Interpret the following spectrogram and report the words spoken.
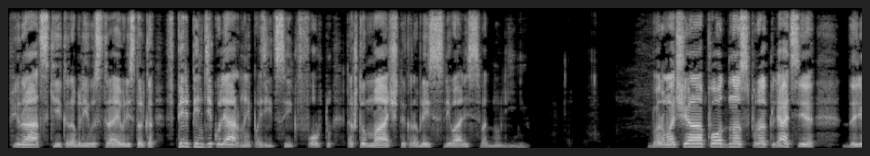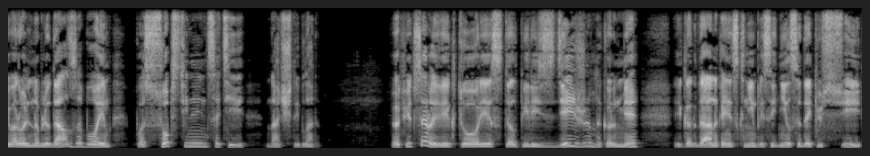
пиратские корабли выстраивались только в перпендикулярной позиции к форту, так что мачты кораблей сливались в одну линию. Бормоча под нос проклятия, Деревороль наблюдал за боем по собственной инициативе, начатой Бладом. Офицеры Виктории столпились здесь же, на корме, и когда, наконец, к ним присоединился де Кюсси,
